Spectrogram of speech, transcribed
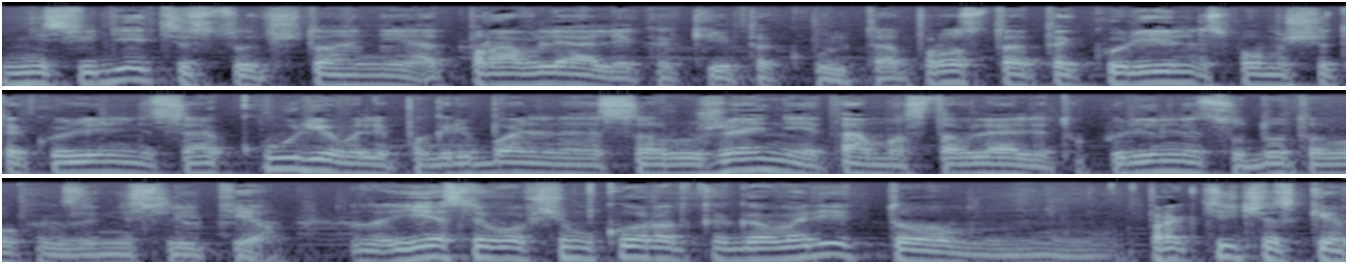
не свидетельствуют, что они отправляли какие-то культы, а просто этой куриль... с помощью этой курильницы окуривали погребальное сооружение и там оставляли эту курильницу до того, как занесли тело. Если, в общем, коротко говорить, то практически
